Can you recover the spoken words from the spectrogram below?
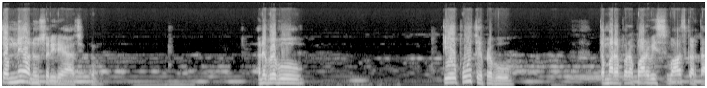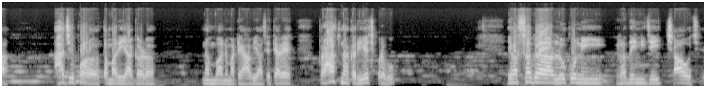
તમને અનુસરી રહ્યા છે પ્રભુ. અને પ્રભુ, તેઓ પોતે પ્રભુ તમારા પર અપાર વિશ્વાસ કરતા આજે પણ તમારી આગળ નમવાને માટે આવ્યા છે. ત્યારે પ્રાર્થના કરીએ છીએ પ્રભુ. એવા સગળા લોકોની હૃદયની જે ઈચ્છાઓ છે,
